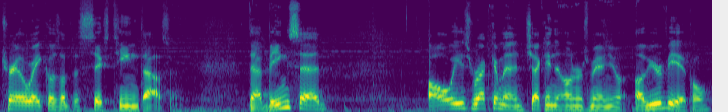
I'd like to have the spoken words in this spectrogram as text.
trailer weight goes up to 16,000. That being said, always recommend checking the owner's manual of your vehicle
